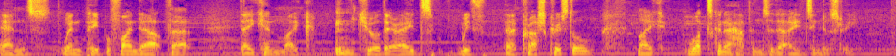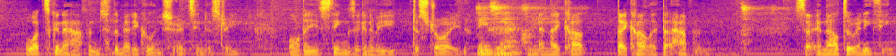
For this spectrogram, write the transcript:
and when people find out that they can like cure their AIDS with a crushed crystal, like what's going to happen to the AIDS industry? What's going to happen to the medical insurance industry? All these things are going to be destroyed, Exactly. and they can't they can't let that happen. So, and they'll do anything.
